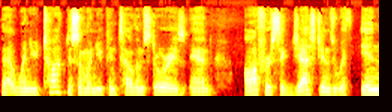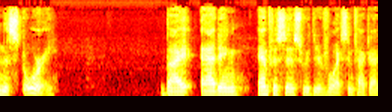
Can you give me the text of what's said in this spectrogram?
that when you talk to someone, you can tell them stories and offer suggestions within the story by adding emphasis with your voice. In fact, I,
